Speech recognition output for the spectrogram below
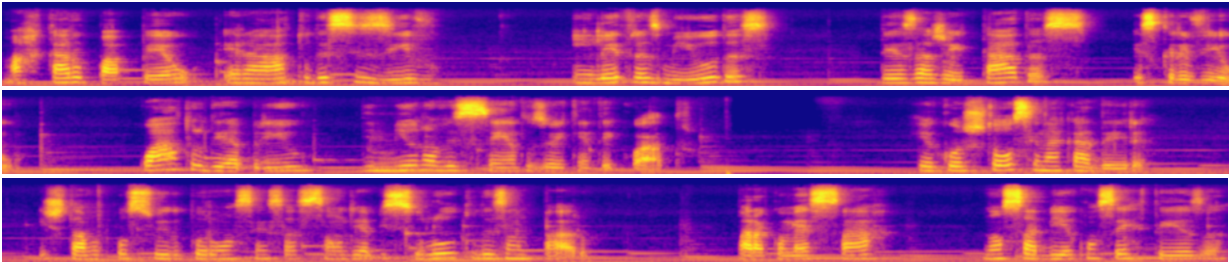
Marcar o papel era ato decisivo. Em letras miúdas, desajeitadas, escreveu 4 de abril de 1984. Recostou-se na cadeira. Estava possuído por uma sensação de absoluto desamparo. Para começar, não sabia com certeza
